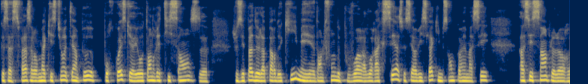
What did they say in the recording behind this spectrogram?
que ça se fasse. Alors, ma question était un peu pourquoi est-ce qu'il y a eu autant de réticence, euh, je ne sais pas de la part de qui, mais dans le fond, de pouvoir avoir accès à ce service-là qui me semble quand même assez, assez simple. Alors,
